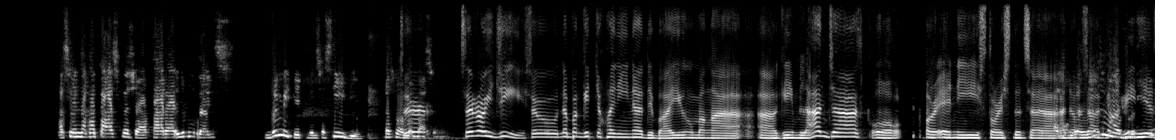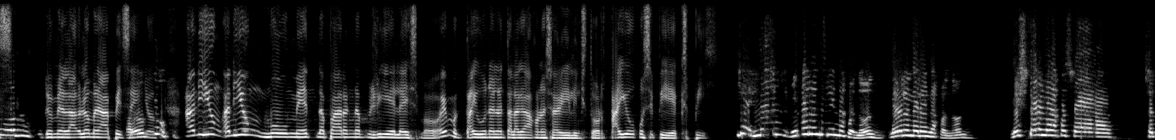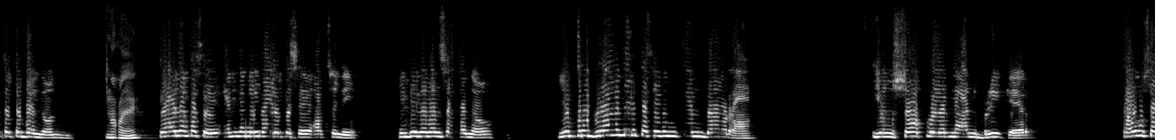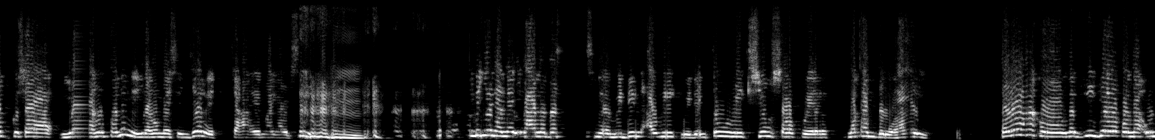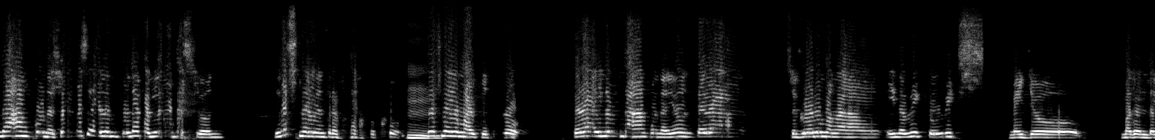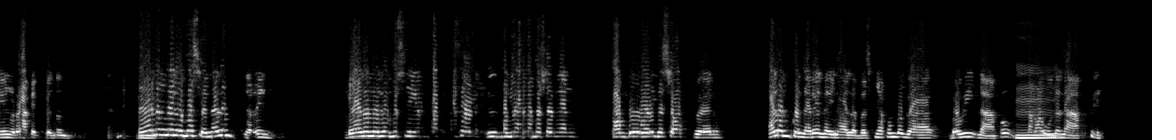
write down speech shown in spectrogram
as in nakataas na siya, para yung lens, dumikit dun sa CD. Tapos Sir, mababasa. mo. Sir Roy G, so nabanggit nyo kanina, di ba, yung mga ah, game lanja o or any stores dun sa ano ganun, sa Green Hills lumala, lumalapit sa inyo. Ano yung ano yung moment na parang na-realize mo, ay magtayo na lang talaga ako ng sariling store. Tayo ko si PXP. Yeah, meron, meron na rin ako nun. Meron na rin ako nun. May store na ako sa sa Totoban nun. Okay. Kaya lang kasi, ang nangyayari kasi actually, hindi naman sa ano, yung programmer kasi ng Pandora, yung software na Unbreaker, kausap ko sa Yahoo pa nun eh, Yahoo Messenger eh, tsaka MIRC. Mm. Sabi niya na na ilalabas niya within a week, within two weeks, yung software na pambuhay. Kaya ako, nag-eager ako na unahan ko na siya kasi alam ko na pag labas yun, less na yung trabaho ko. Mm. Less na yung market ko. Kaya inuunahan ko na yun. Kaya siguro mga in a week, two weeks, medyo maganda yung racket ko nun. Kaya nung nalabas yun, alam ko na rin. Kaya nung nalabas niya yung, kasi maglalabas siya ng pambuhay na software, alam ko na rin na ilalabas niya. Kumbaga, bawi na ako. Mm. Nakauna na ako eh.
